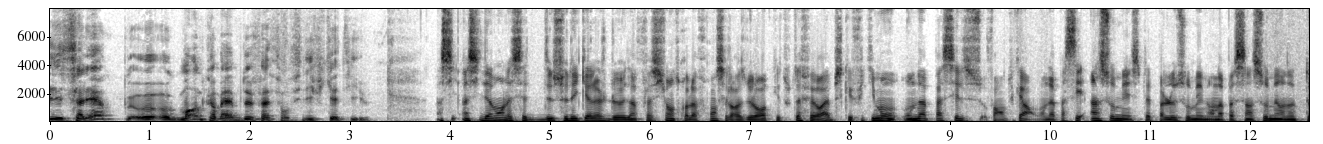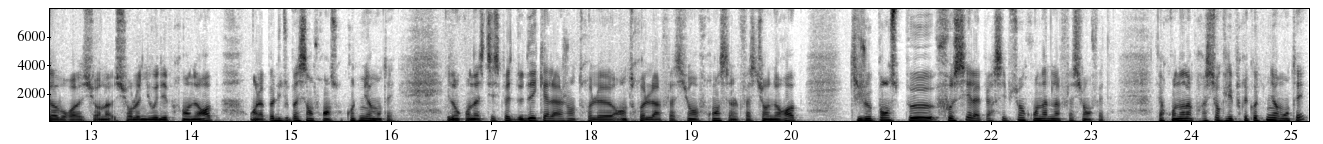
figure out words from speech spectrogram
les salaires augmentent quand même de façon significative. Incidemment, ce décalage d'inflation entre la France et le reste de l'Europe qui est tout à fait vrai, parce qu'effectivement, on a passé, enfin en tout cas, on a passé un sommet, c'est peut-être pas le sommet, mais on a passé un sommet en octobre sur, sur le niveau des prix en Europe. On l'a pas du tout passé en France, on continue à monter. Et donc, on a cette espèce de décalage entre l'inflation en France et l'inflation en Europe, qui, je pense, peut fausser la perception qu'on a de l'inflation en fait. C'est-à-dire qu'on a l'impression que les prix continuent à monter.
